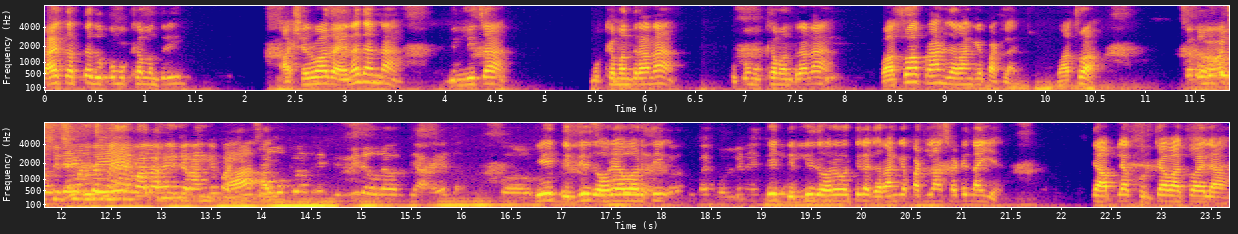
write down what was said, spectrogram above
काय करतात उपमुख्यमंत्री? आशीर्वाद आहे ना त्यांना? दिल्लीचा मुख्यमंत्र्यांना उपमुख्यमंत्र्यांना. वाचवा प्राण जरांगे पाटलांचे. वाचवा. ते दिल्ली दौऱ्यावरती परंतु काय बोलले नाही ते दिल्ली दौऱ्यावरती का जरांगे पाटलांसाठी नाहीये. ते आपल्या खुर्च्या वाचवायला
